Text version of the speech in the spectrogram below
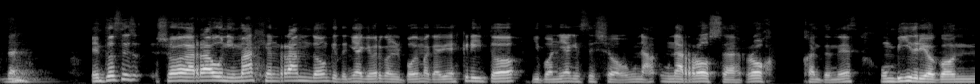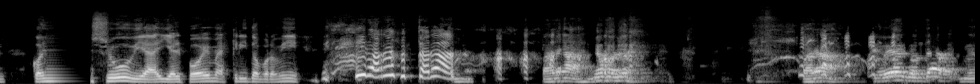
Dale. entonces yo agarraba una imagen random que tenía que ver con el poema que había escrito y ponía, qué sé yo, una, una rosa roja, ¿entendés? Un vidrio con, con lluvia y el poema escrito por mí. Era re. Pará, no, no. Pará, te voy a contar, no,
